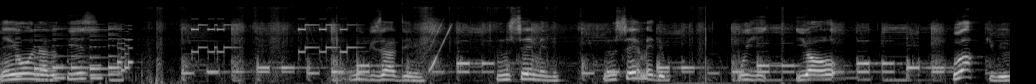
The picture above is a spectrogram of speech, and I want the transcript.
Neyi oynadık biz? Bu güzel değilmiş. Bunu sevmedim. Bunu sevmedim. Bu ya... Lak gibi.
